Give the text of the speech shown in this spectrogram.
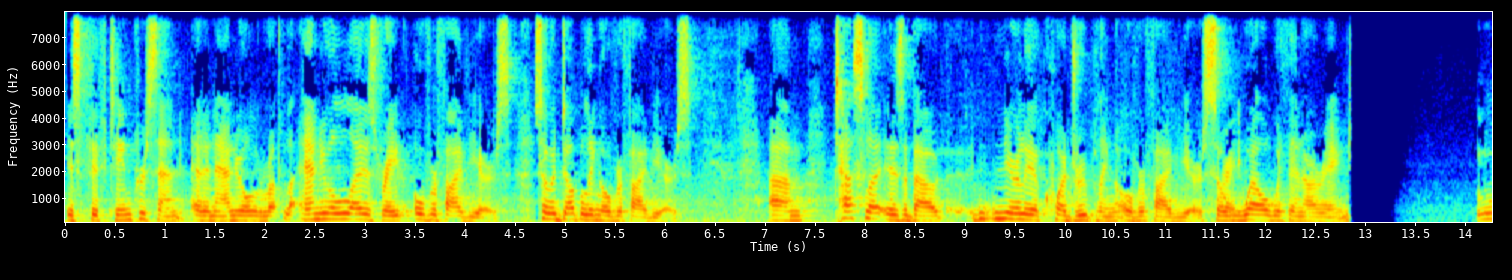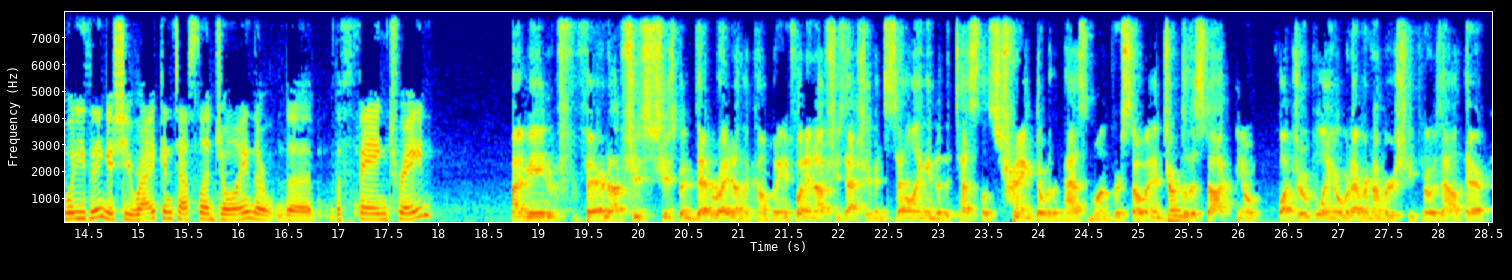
is 15% at an annual annualized rate over five years. So, a doubling over five years. Um, Tesla is about nearly a quadrupling over five years, so right. well within our range. What do you think? Is she right? Can Tesla join the the, the FANG trade? I mean, fair enough. She's she's been dead right on the company. And funny enough, she's actually been selling into the Tesla strength over the past month or so. In terms of the stock, you know, quadrupling or whatever numbers she throws out there,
